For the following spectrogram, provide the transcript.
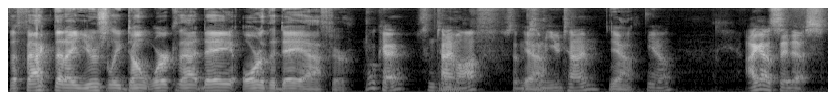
the fact that I usually don't work that day or the day after. Okay, some time off, some Yeah. some you time. Yeah. You know, I gotta say this.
